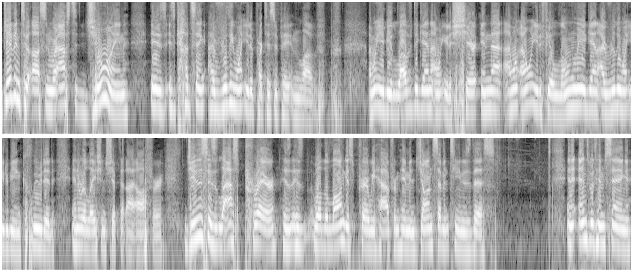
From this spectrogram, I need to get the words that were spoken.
given to us and we're asked to join is, is God saying, I really want you to participate in love. I want you to be loved again. I want you to share in that. I, want, I want you to feel lonely again. I really want you to be included in a relationship that I offer. Jesus' last prayer, his, his, well, the longest prayer we have from him in John 17 is this. And it ends with him saying,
